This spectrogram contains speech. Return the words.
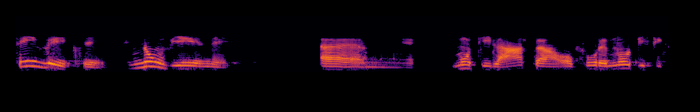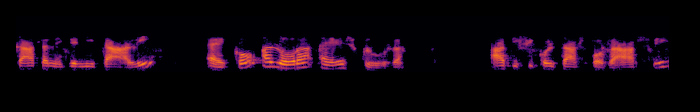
Se invece non viene ehm, mutilata oppure modificata nei genitali, ecco, allora è esclusa. Ha difficoltà a sposarsi,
